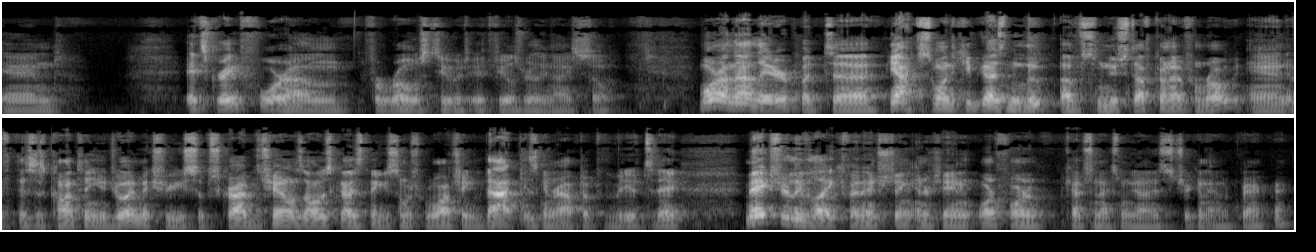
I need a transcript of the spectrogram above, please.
and it's great for um for rows too. It, it feels really nice. So more on that later, but uh, yeah, just wanted to keep you guys in the loop of some new stuff coming out from Rogue. And if this is content you enjoy, make sure you subscribe to the channel. As always, guys, thank you so much for watching. That is going to wrap up the video today. Make sure to leave a like if you found it interesting, entertaining, or informative. Catch you next one, guys. Chicken out. Back, back.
